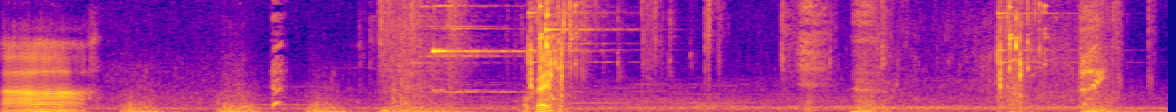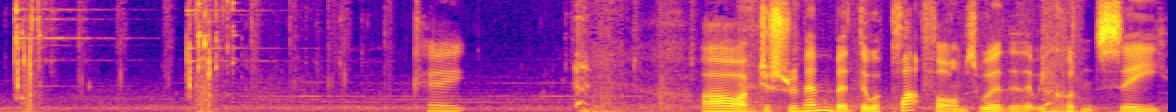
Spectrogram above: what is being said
Ah. Okay. Okay. Oh, I've just remembered there were platforms, weren't there, that we couldn't see.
